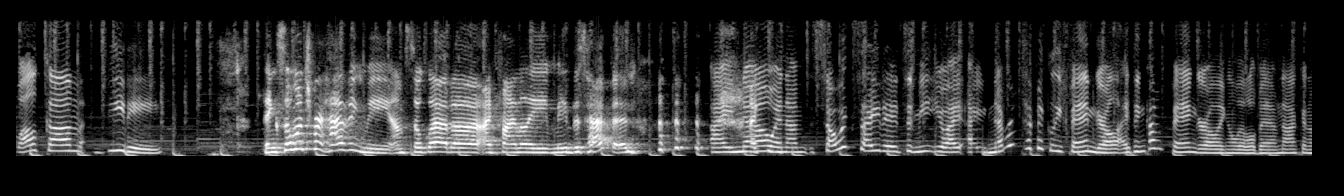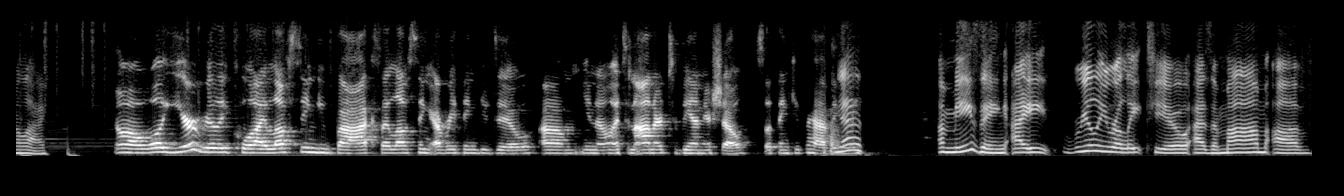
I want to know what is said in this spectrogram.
Welcome, Beatie. Thanks so much for having me. I'm so glad uh, I finally made this happen. I know, I and I'm so excited to meet you. I, I never typically fangirl. I think I'm fangirling a little bit. I'm not going to lie. Oh, well, you're really cool. I love seeing you box. I love seeing everything you do. Um, you know, it's an honor to be on your show. So thank you for having yeah. me. Amazing. I really relate to you as a mom of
